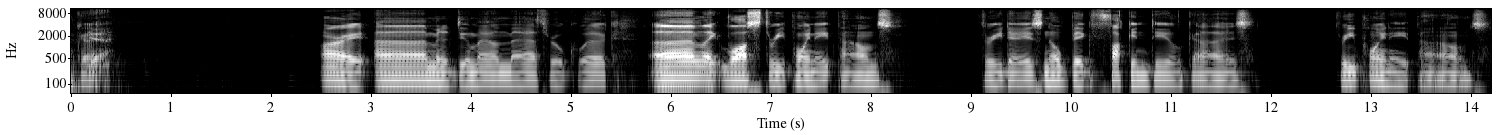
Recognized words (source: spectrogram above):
Okay. Yeah. All right. Uh, I'm gonna do my own math real quick. Um, like lost three point eight pounds, three days. No big fucking deal, guys. Three point eight pounds.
